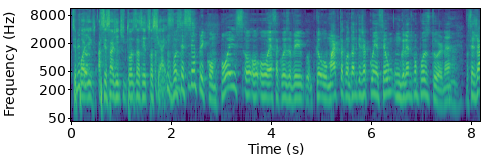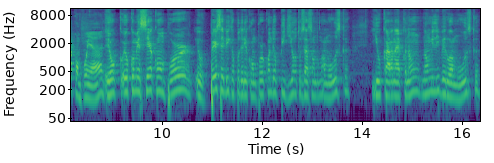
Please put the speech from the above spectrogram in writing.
Você Victor- pode acessar a gente em todas as redes sociais. Você sempre compôs ou, ou- essa coisa veio. Porque o Marco está contando que já conheceu um, um grande compositor, né? Você já compunha antes? Eu, eu comecei a compor, eu percebi que eu poderia compor quando eu pedi autorização de uma música e o cara na época não, não me liberou a música.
